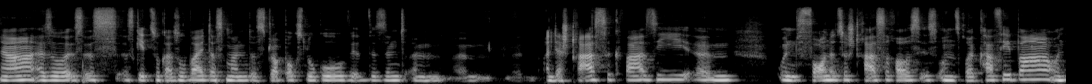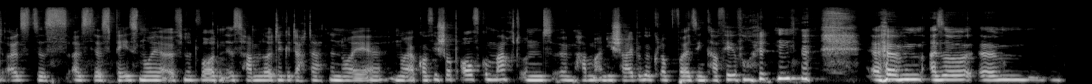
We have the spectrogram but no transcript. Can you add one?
Ja, also es ist, es geht sogar so weit, dass man das Dropbox-Logo, wir, wir, sind ähm, ähm, an der Straße quasi ähm, und vorne zur Straße raus ist unsere Kaffeebar. Und als das, als der Space neu eröffnet worden ist, haben Leute gedacht, da hat eine neue, neuer Coffeeshop aufgemacht und ähm, haben an die Scheibe geklopft, weil sie einen Kaffee wollten. ähm, also ähm,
